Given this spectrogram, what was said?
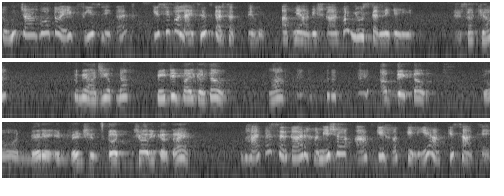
तुम चाहो तो एक फ़ीस लेकर किसी को लाइसेंस कर सकते हो अपने आविष्कार को यूज़ करने के लिए। ऐसा क्या? तो मैं आज ही अपना पेटेंट फ़ाइल करता हूँ। हाँ अब देखता हूँ। कौन मेरे इन्वेंशंस को चोरी करता है? भारत सरकार हमेशा आपके हक के लिए आपके साथ है।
